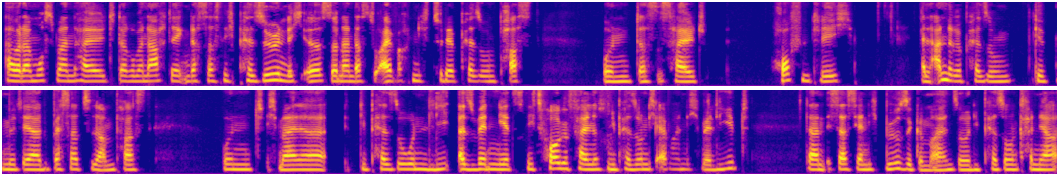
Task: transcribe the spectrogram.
Aber da muss man halt darüber nachdenken, dass das nicht persönlich ist, sondern dass du einfach nicht zu der Person passt. Und dass es halt hoffentlich eine andere Person gibt, mit der du besser zusammenpasst. Und ich meine, die Person liebt, also wenn jetzt nichts vorgefallen ist und die Person dich einfach nicht mehr liebt, dann ist das ja nicht böse gemeint. So, die Person kann ja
